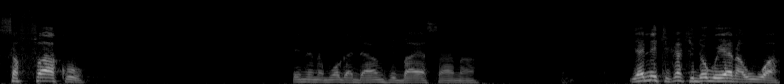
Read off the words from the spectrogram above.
safaku. Yani anamwaga damu vibaya sana. Yaani akikaa kidogo ye anaua.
